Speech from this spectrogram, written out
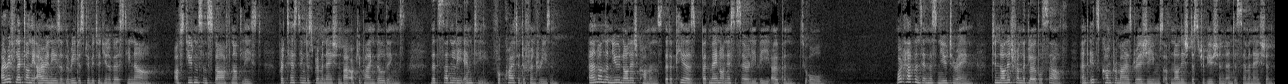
I reflect on the ironies of the redistributed university now, of students and staff, not least, protesting discrimination by occupying buildings that's suddenly empty for quite a different reason. And on the new knowledge commons that appears but may not necessarily be open to all. What happens in this new terrain to knowledge from the global south and its compromised regimes of knowledge distribution and dissemination.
